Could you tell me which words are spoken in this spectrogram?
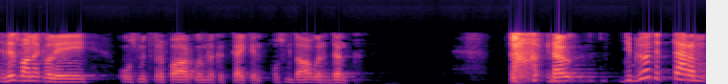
En dis wanneer ek wil hê ons moet vir 'n paar oomblikke kyk en ons moet daaroor dink. nou, die blote term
